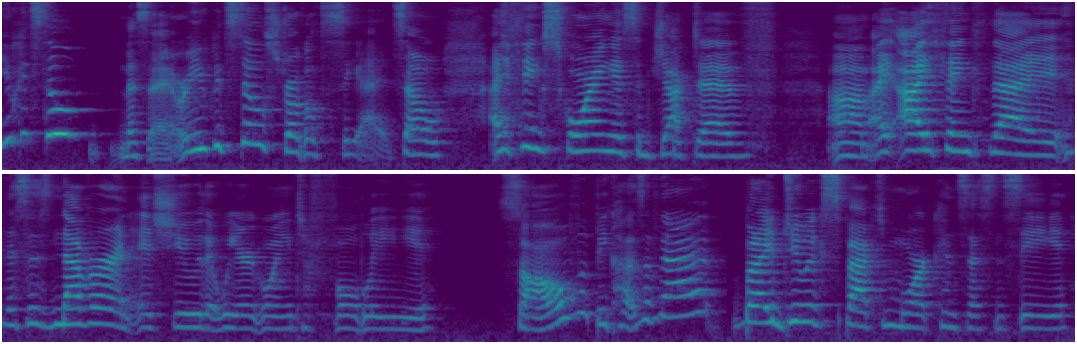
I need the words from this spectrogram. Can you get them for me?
you could still miss it or you could still struggle to see it. So I think scoring is subjective. Um, I, I think that this is never an issue that we are going to fully solve because of that. But I do expect more consistency.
